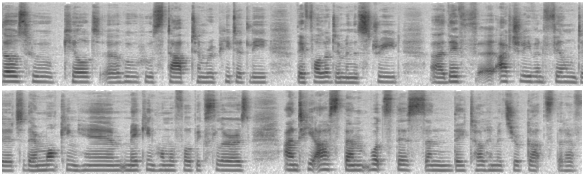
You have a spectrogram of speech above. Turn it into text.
those who killed, uh, who who stabbed him repeatedly. They followed him in the street. Uh, they've uh, actually even filmed it. They're mocking him, making homophobic slurs, and he asked them, "What's this?" And they tell him, "It's your guts that have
